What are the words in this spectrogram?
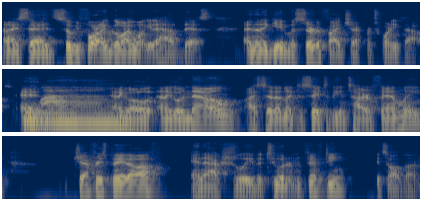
and I said, so before I go, I want you to have this. And then I gave him a certified check for twenty thousand. And, wow. and I go and I go now. I said I'd like to say to the entire family, Jeffrey's paid off, and actually the two hundred and fifty, it's all done.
